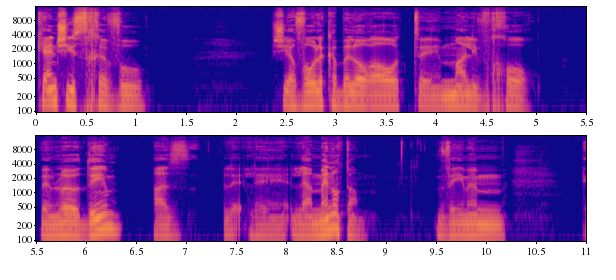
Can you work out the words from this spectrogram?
כן שיסחבו, שיבואו לקבל הוראות uh, מה לבחור, והם לא יודעים, אז לאמן אותם. ואם הם, uh,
